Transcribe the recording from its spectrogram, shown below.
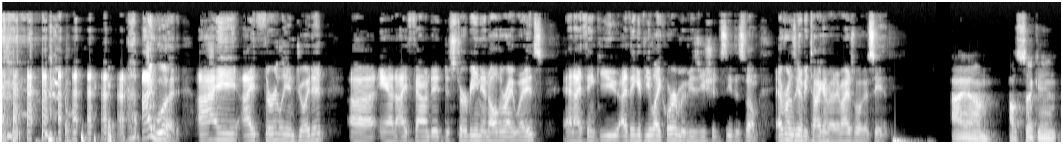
I would. I I thoroughly enjoyed it, uh, and I found it disturbing in all the right ways. And I think you, I think if you like horror movies, you should see this film. Everyone's going to be talking about it. Might as well go see it. I um I'll second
